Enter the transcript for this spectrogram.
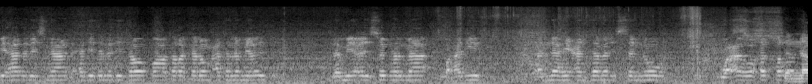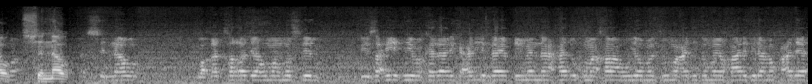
بهذا الإسناد حديث الذي توضأ وترك لمعة لم لم يلصقها الماء وحديث النهي عن ثمن السنور. وقد السنور السنور. السنور. وقد خرجهما مسلم في صحيحه وكذلك حديث لا يقيمن أحدكم أخاه يوم الجمعة ثم يخالف إلى مقعده.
